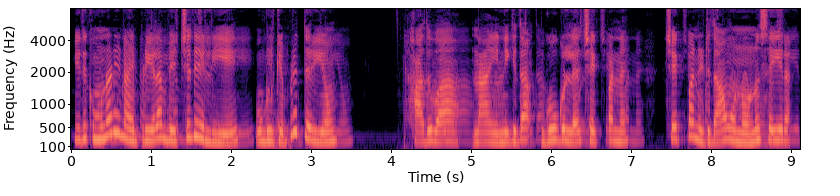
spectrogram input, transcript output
இதுக்கு முன்னாடி நான் இப்படியெல்லாம் வச்சதே இல்லையே. உங்களுக்கு எப்படி தெரியும்? அதுவா நான் இன்னைக்கு தான் கூகுள்ல செக் பண்ணேன். செக் பண்ணிட்டு தான் ஒன்னு ஒன்னு செய்யறேன்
